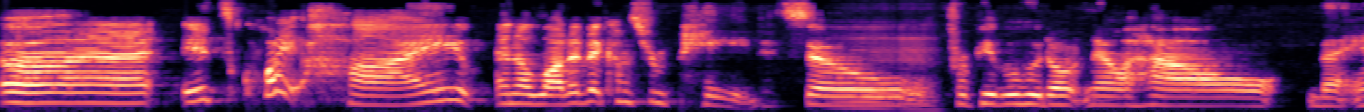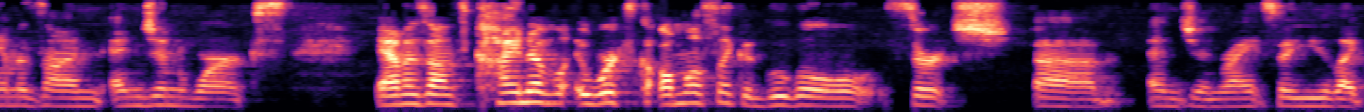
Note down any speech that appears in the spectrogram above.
Uh, it's quite high, and a lot of it comes from paid. So, mm. for people who don't know how the Amazon engine works, Amazon's kind of it works almost like a Google search um, engine, right? So you like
